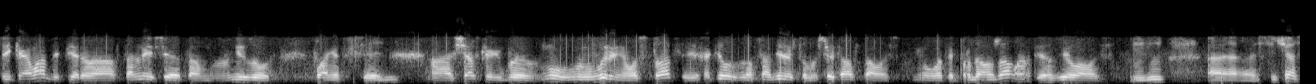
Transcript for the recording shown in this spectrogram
три команды первые, а остальные все там внизу планеты всей. А сейчас как бы, ну, выровнялась ситуация, и хотелось бы на самом деле, чтобы все это осталось. Ну вот, и продолжалось, и развивалось. Угу. Сейчас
